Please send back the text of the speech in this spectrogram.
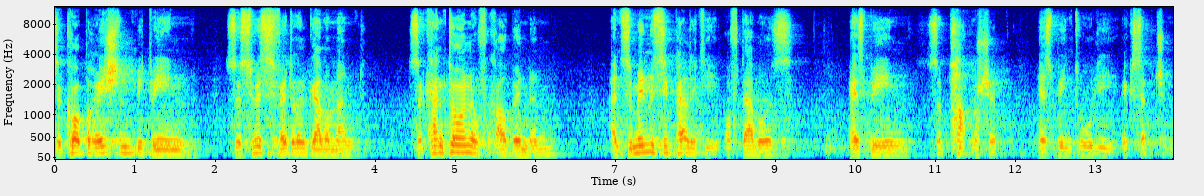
the cooperation between the Swiss federal government, the canton of Graubünden, and the municipality of Davos has been, the partnership has been truly exceptional.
